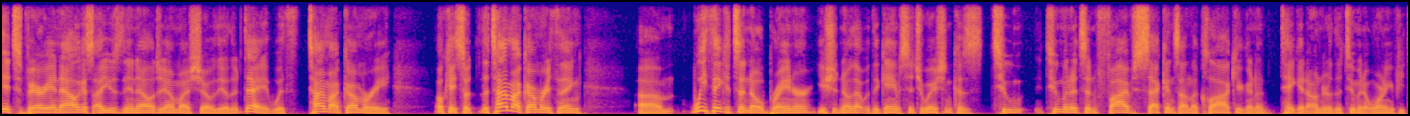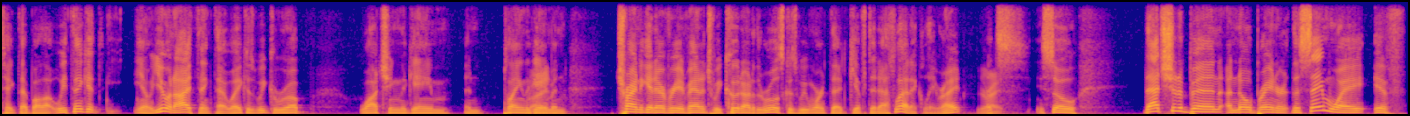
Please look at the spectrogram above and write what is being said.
it's very analogous. I used the analogy on my show the other day with Ty Montgomery. Okay, so the Ty Montgomery thing, um, we think it's a no-brainer. You should know that with the game situation because two two minutes and five seconds on the clock, you're going to take it under the two-minute warning if you take that ball out. We think it. You know, you and I think that way because we grew up watching the game and playing the Right. game and trying to get every advantage we could out of the rules because we weren't that gifted athletically, right? Right. That's- so that should have been a no-brainer. The same way if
